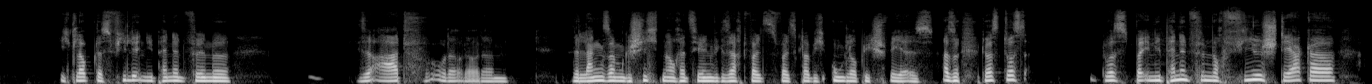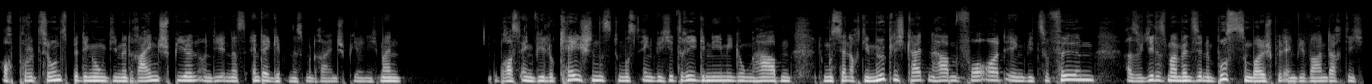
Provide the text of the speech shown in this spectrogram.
ich glaube, dass viele Independent-Filme diese Art oder, oder, oder diese langsamen Geschichten auch erzählen, wie gesagt, weil es, weil es, glaube ich, unglaublich schwer ist. Also du hast, du hast, du hast bei Independent-Filmen noch viel stärker auch Produktionsbedingungen, die mit reinspielen und die in das Endergebnis mit reinspielen. Ich meine, du brauchst irgendwie Locations, du musst irgendwelche Drehgenehmigungen haben, du musst dann auch die Möglichkeiten haben, vor Ort irgendwie zu filmen. Also jedes Mal, wenn sie in einem Bus zum Beispiel irgendwie waren, dachte ich,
